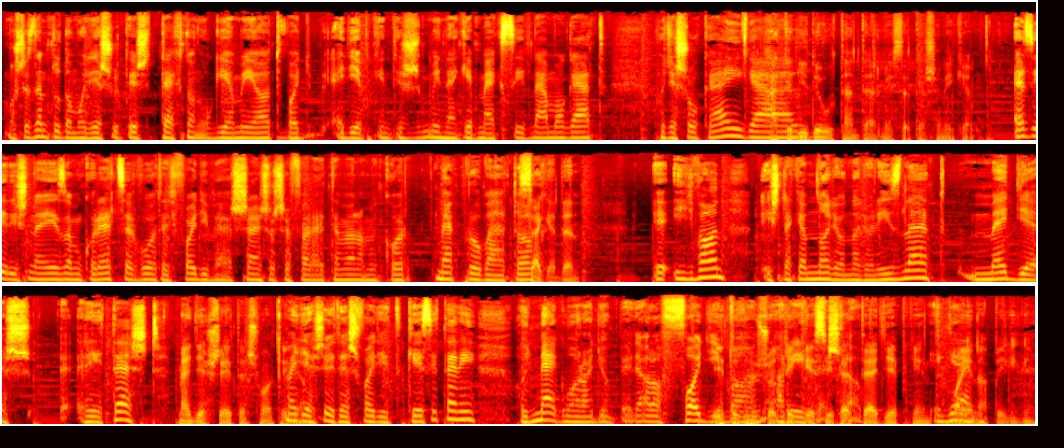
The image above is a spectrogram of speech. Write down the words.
most ez nem tudom, hogy a sütés technológia miatt, vagy egyébként is mindenképp megszívná magát, hogy a sokáig áll. Hát egy idő után természetesen, igen. Ezért is nehéz, amikor egyszer volt egy fagyi verseny, sose felejtem el, amikor megpróbáltak. Szegeden. Így van, és nekem nagyon-nagyon ízlett, megyes rétest, Megyes rétes volt, igen. megyes rétes fagyit készíteni, hogy megmaradjon például a Én fagyiban tudom, hogy a készítette egyébként Igen? mai napig, igen.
